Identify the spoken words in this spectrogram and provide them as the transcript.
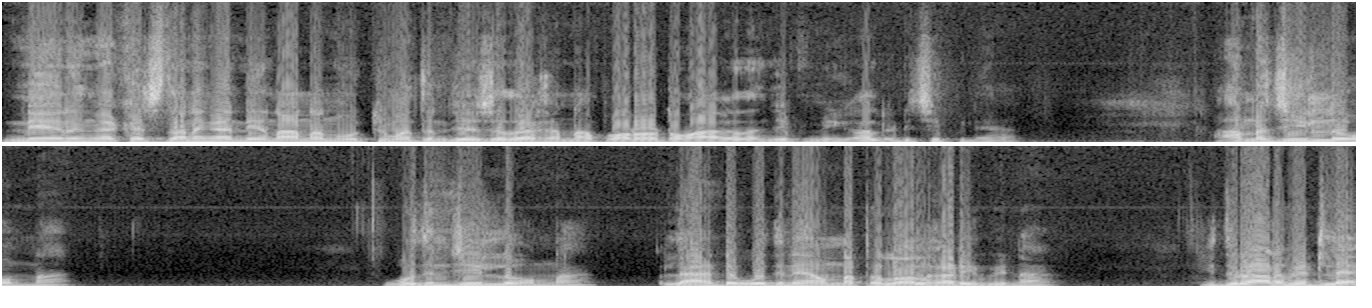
నేను ఇంకా ఖచ్చితంగా నేను అన్నను ముఖ్యమంత్రిని చేసేదాకా నా పోరాటం ఆగదని చెప్పి మీకు ఆల్రెడీ చెప్పినా. అన్న జైల్లో ఉన్నా వదిన జైల్లో ఉన్నా లేదంటే వదిన ఉన్న పిల్లలు కాడికి పోయినా ఇద్దరు ఆడబెట్టలే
